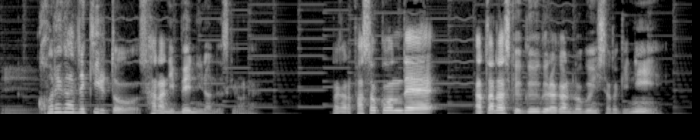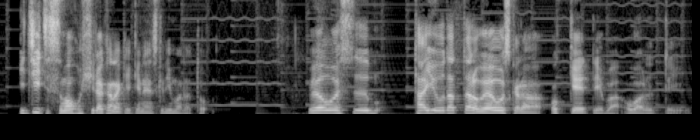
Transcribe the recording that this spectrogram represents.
えーこれができるとさらに便利なんですけどね。だからパソコンで新しく Google アカウントログインしたときに、いちいちスマホ開かなきゃいけないんですけど、今だと。WearOS 対応だったら WearOS から OK って言えば終わるっていう。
